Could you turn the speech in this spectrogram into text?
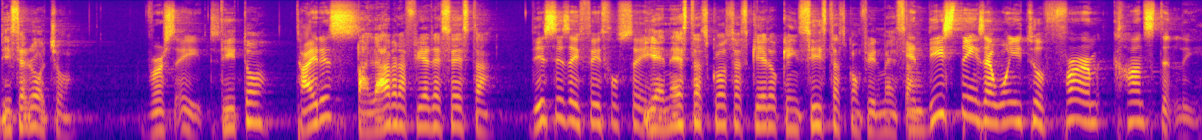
Dice el 8. Verse 8. Tito, Titus, palabra fiel es esta. this is a faithful saying. Y en estas cosas quiero que insistas con firmeza. And these things I want you to affirm constantly.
